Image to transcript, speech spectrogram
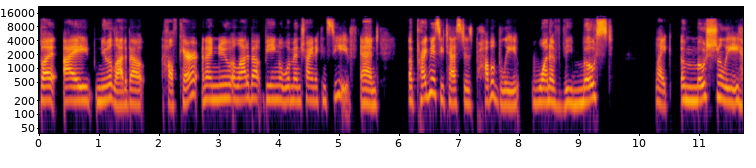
but I knew a lot about healthcare and I knew a lot about being a woman trying to conceive. And a pregnancy test is probably one of the most like emotionally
